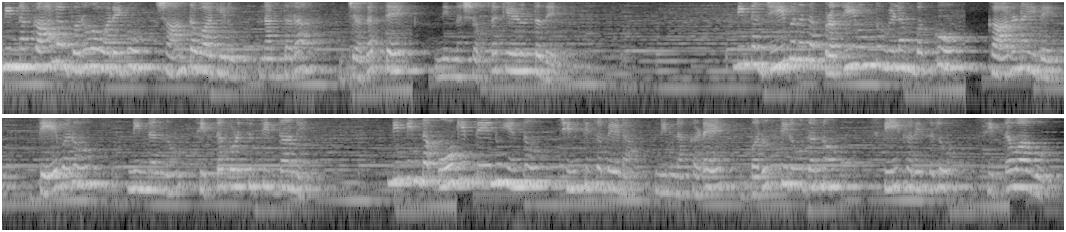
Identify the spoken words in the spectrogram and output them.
ನಿನ್ನ ಕಾಲ ಬರುವವರೆಗೂ ಶಾಂತವಾಗಿರು, ನಂತರ ಜಗತ್ತೇ ನಿನ್ನ ಶಬ್ದ ಕೇಳುತ್ತದೆ. ನಿನ್ನ ಜೀವನದ ಪ್ರತಿಯೊಂದು ವಿಳಂಬಕ್ಕೂ ಕಾರಣ ಇದೆ. ದೇವರು ನಿನ್ನನ್ನು ಸಿದ್ಧಗೊಳಿಸುತ್ತಿದ್ದಾನೆ. ನಿನ್ನಿಂದ ಹೋಗಿದ್ದೇನು ಎಂದು ಚಿಂತಿಸಬೇಡ. ನಿನ್ನ ಕಡೆ ಬರುತ್ತಿರುವುದನ್ನು ಸ್ವೀಕರಿಸಲು ಸಿದ್ಧವಾಗು.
